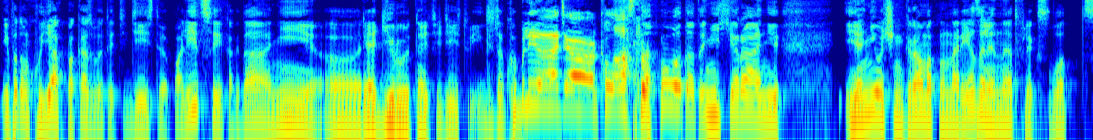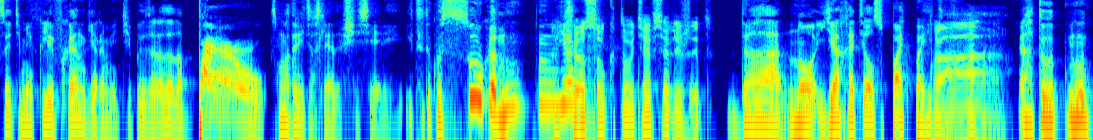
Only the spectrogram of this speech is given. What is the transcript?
И потом хуяк показывает эти действия полиции, когда они э, реагируют на эти действия. И ты такой, блядь, а, классно, вот это ни хера не И они очень грамотно нарезали Netflix вот с этими клиффхенгерами, типа из разряда «Пау!» Смотрите в следующей серии. И ты такой, сука, ну, ну А я... чё, сука-то, у тебя все лежит? Да, но я хотел спать пойти. А, А тут, ну,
